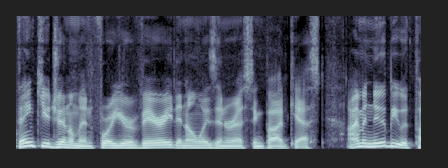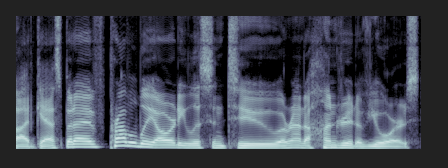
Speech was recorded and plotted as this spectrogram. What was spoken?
Thank you, gentlemen, for your varied and always interesting podcast. I'm a newbie with podcasts, but I've probably already listened to around a hundred of yours.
